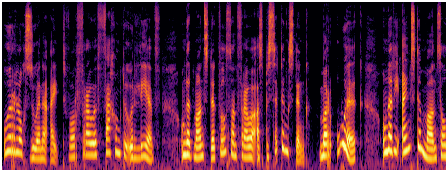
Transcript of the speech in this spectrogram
oorlogsone uit waar vroue veg om te oorleef, omdat mans dikwels aan vroue as besittings dink, maar ook omdat die einste man sal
